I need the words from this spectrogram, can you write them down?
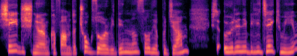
şeyi düşünüyorum kafamda. Çok zor bir dil nasıl yapacağım? İşte öğrenebilecek miyim?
